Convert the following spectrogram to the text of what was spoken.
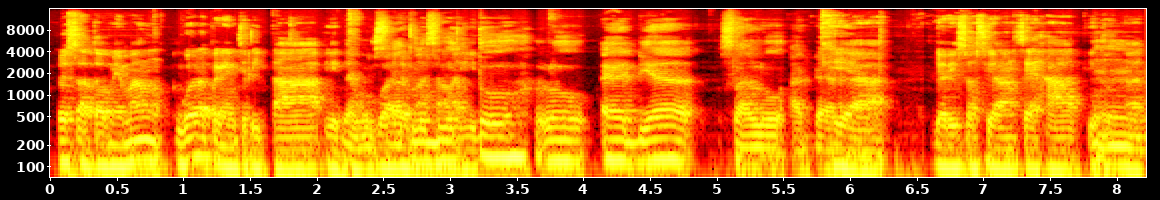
Terus atau memang gue lah pengen cerita gitu gue ada masalah gitu butuh lu eh dia selalu ada. Iya dari sosial yang sehat gitu Hmm. kan.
